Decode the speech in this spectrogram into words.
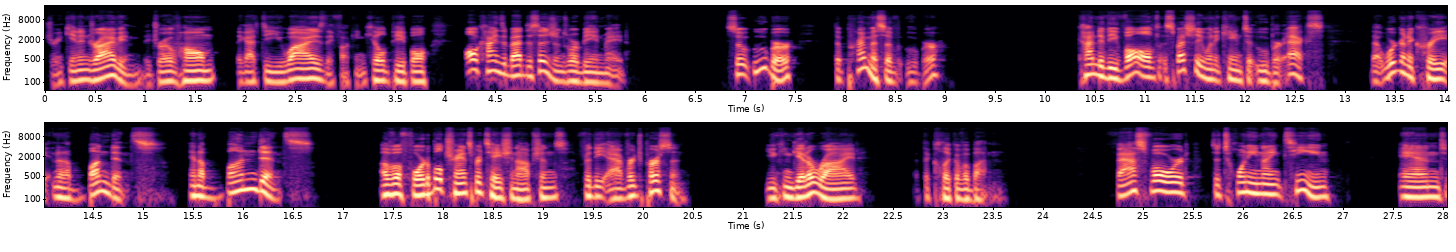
drinking and driving. They drove home, they got DUIs, they fucking killed people. All kinds of bad decisions were being made. So Uber, the premise of Uber, kind of evolved, especially when it came to Uber X, that we're going to create an abundance, an abundance of affordable transportation options for the average person. You can get a ride at the click of a button. Fast forward to 2019 and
